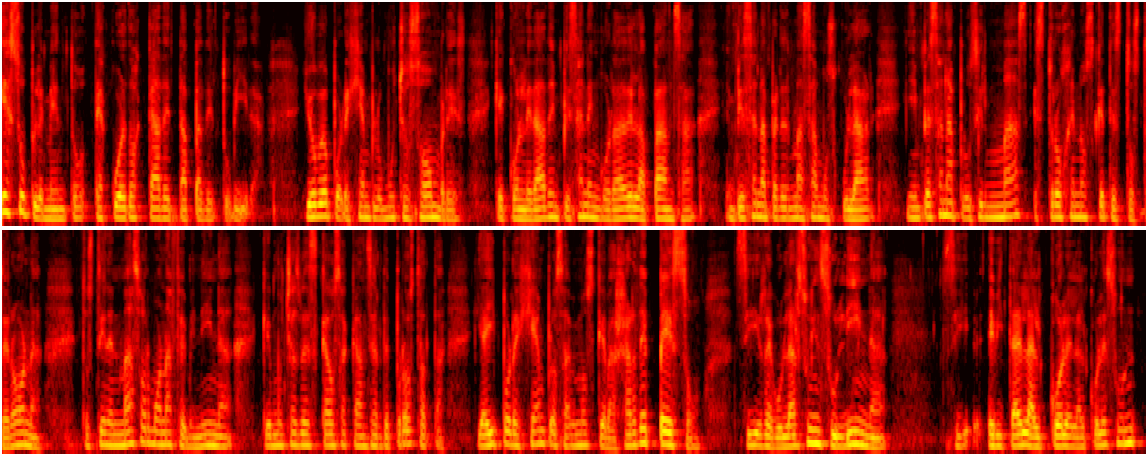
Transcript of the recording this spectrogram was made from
qué suplemento de acuerdo a cada etapa de tu vida. Yo veo, por ejemplo, muchos hombres que con la edad empiezan a engordar de la panza, empiezan a perder masa muscular y empiezan a producir más estrógenos que testosterona. Entonces tienen más hormona femenina que muchas veces causa cáncer de próstata. Y ahí, por ejemplo, sabemos que bajar de peso, ¿sí? regular su insulina, ¿sí? evitar el alcohol. El alcohol es un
